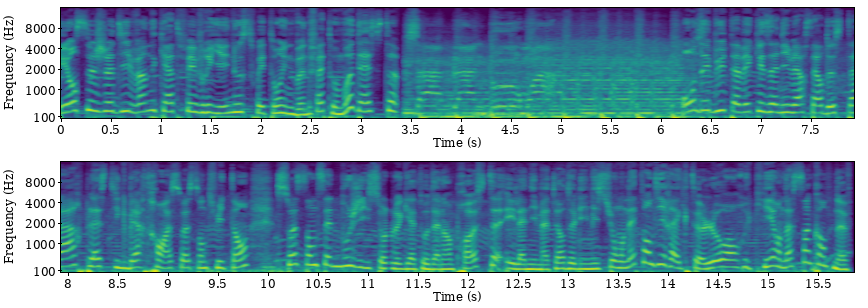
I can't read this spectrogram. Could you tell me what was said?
Et en ce jeudi 24 février, nous souhaitons une bonne fête aux modestes. Ça plane pour moi. On débute avec les anniversaires de stars. Plastique Bertrand à 68 ans, 67 bougies sur le gâteau d'Alain Prost et l'animateur de l'émission On est en direct, Laurent Ruquier en a 59.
